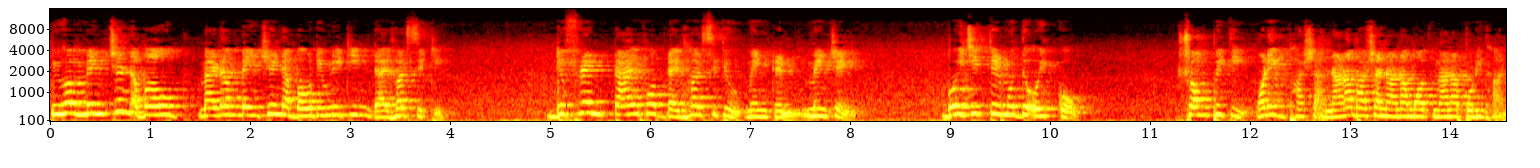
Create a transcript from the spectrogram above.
You have mentioned about, Madam mentioned about unity in diversity. Different type of diversity maintain, mentioned. বৈচিত্র্যের মধ্যে ঐক্য সম্প্রীতি অনেক ভাষা নানা ভাষা নানা মত নানা পরিধান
